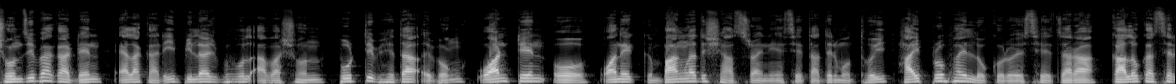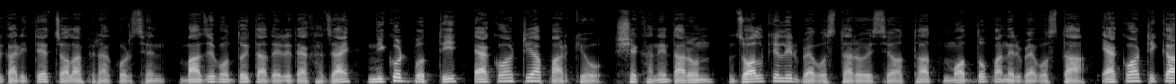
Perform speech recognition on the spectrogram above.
সঞ্জীবা গার্ডেন এলাকারই বিলাসবহুল আবাসন, পূর্তিভেদা এবং ওয়ান টেন ও অনেক বাংলাদেশে আশ্রয় নিয়েছে। তাদের মধ্যেই হাই প্রোফাইল লোকও রয়েছে যারা কালো কাছের গাড়িতে চলাফেরা করছেন। মাঝে মধ্যেই তাদের দেখা যায় নিকটবর্তী অ্যাকোয়াটিয়া পার্কেও। সেখানে দারুণ জলকেলির ব্যবস্থা রয়েছে, অর্থাৎ মদ্যপানের ব্যবস্থা। অ্যাকোয়াটিকা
